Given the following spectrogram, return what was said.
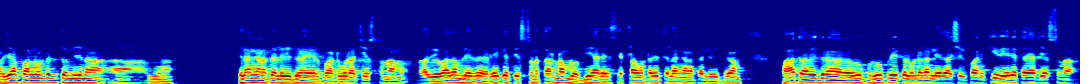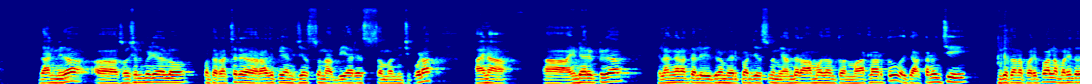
ప్రజాపాలన ఉంటుంది. తొమ్మిదిన తెలంగాణ తల్లి విగ్రహ ఏర్పాటు కూడా చేస్తున్నాము. అది వివాదం లేక రేకెత్తిస్తున్న తరుణంలో బీఆర్ఎస్ ఎట్లా ఉంటుంది? తెలంగాణ తల్లి విగ్రహం పాత విగ్రహ రూపు రూపురేఖలు ఉండడం లేదా శిల్పానికి వేరే తయారు చేస్తున్న దాని మీద సోషల్ మీడియాలో కొంత రచ్చ రాజకీయాన్ని చేస్తున్న బీఆర్ఎస్ సంబంధించి కూడా ఆయన ఇండైరెక్ట్గా తెలంగాణ తల్లి విగ్రహం ఏర్పాటు చేస్తున్న మీ అందరి ఆమోదంతో మాట్లాడుతూ ఇక అక్కడ నుంచి ఇక తన పరిపాలన మరింత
